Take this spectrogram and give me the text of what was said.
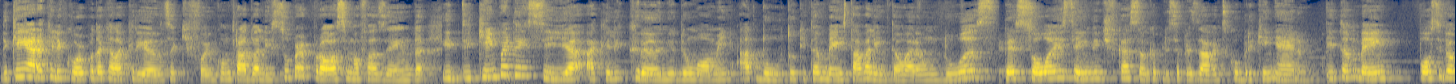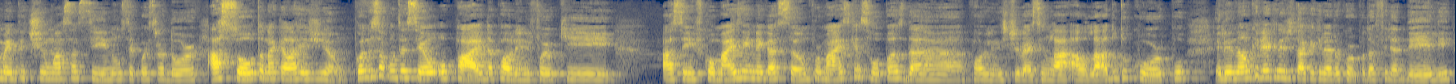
de quem era aquele corpo daquela criança que foi encontrado ali super próximo à fazenda e de quem pertencia aquele crânio de um homem adulto que também estava ali. Então, eram duas pessoas sem identificação que a polícia precisava descobrir quem eram. E também possivelmente tinha um assassino, um sequestrador à solta naquela região. Quando isso aconteceu, o pai da Pauline foi o que assim, ficou mais em negação, por mais que as roupas da Paulina estivessem lá ao lado do corpo. Ele não queria acreditar que aquele era o corpo da filha dele.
